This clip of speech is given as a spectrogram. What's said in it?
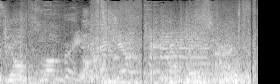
Your pumpkin! Get your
